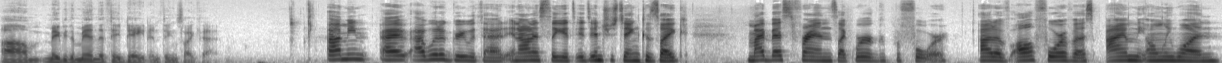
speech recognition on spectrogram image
um, maybe the men that they date and things like that. I mean, I, I would agree with that. And honestly, it's, it's interesting because, like, my best friends, like, we're a group of four. Out of all four of us, I am the only one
